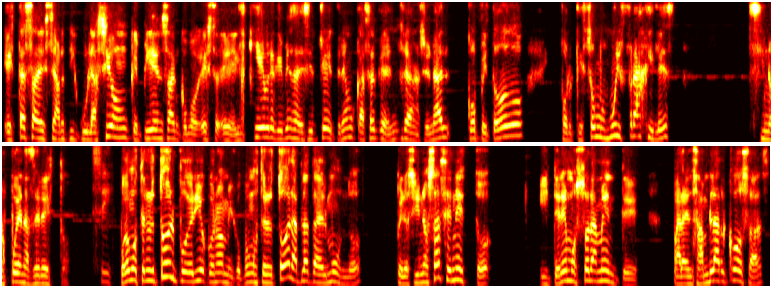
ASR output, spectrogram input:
está esa desarticulación que piensan, como es eh, el quiebre que piensan decir, che, tenemos que hacer que la industria nacional cope todo, porque somos muy frágiles si nos pueden hacer esto. Sí. Podemos tener todo el poderío económico, podemos tener toda la plata del mundo, pero si nos hacen esto y tenemos solamente para ensamblar cosas,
